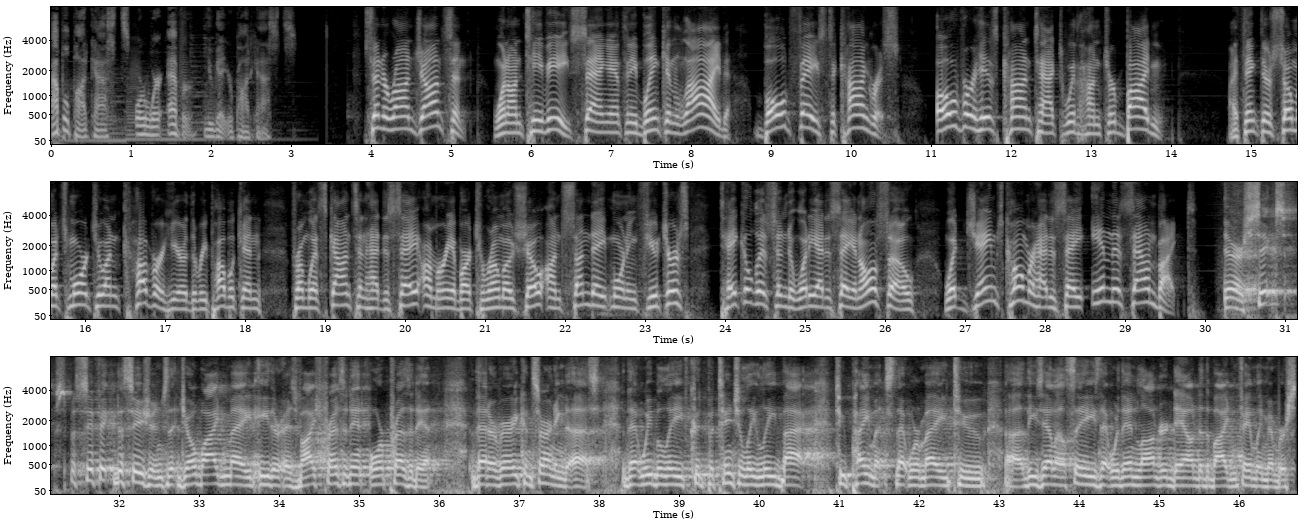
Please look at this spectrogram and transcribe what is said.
Apple Podcasts, or wherever you get your podcasts. Senator Ron Johnson went on TV saying Antony Blinken lied bold faced to Congress over his contact with Hunter Biden. I think there's so much more to uncover here, the Republican from Wisconsin had to say on Maria Bartiromo's show on Sunday Morning Futures. Take a listen to what he had to say and also what James Comer had to say in this soundbite. There are six specific decisions that Joe Biden made, either as vice president or president, that are very concerning to us, that we believe could potentially lead back to payments that were made to uh, these LLCs that were then laundered down to the Biden family members.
